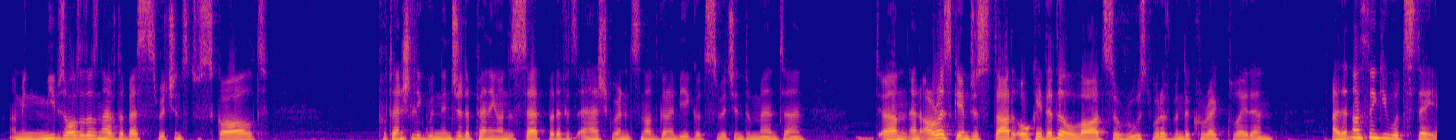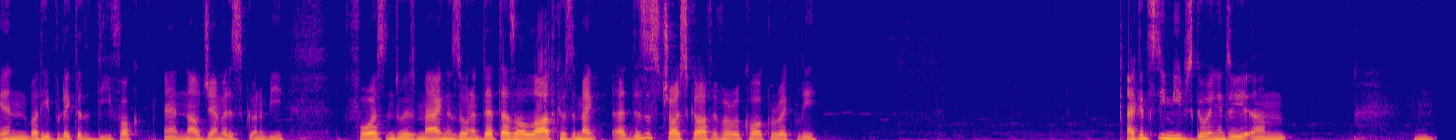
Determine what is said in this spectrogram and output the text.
I mean, Meeps also doesn't have the best switch-ins to Scald. Potentially Greninja depending on the set, but if it's Ash Gwen, it's not gonna be a good switch into Mantine. Um, an Aura's game just started. Okay, that did a lot, so Roost would have been the correct play then. I did not think he would stay in, but he predicted the defog, and now Jamet is gonna be forced into his Magnezone, and that does a lot, because the mag uh, this is Choice Scarf, if I recall correctly. I can see Meeps going into um, hmm,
